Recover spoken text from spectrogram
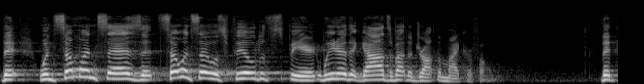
that when someone says that so and so was filled with the Spirit, we know that God's about to drop the microphone. That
